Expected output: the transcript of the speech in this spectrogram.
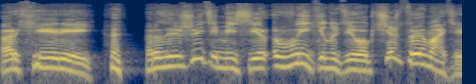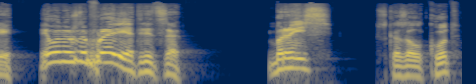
архиерей. разрешите, мессир, выкинуть его к чертовой матери? Ему нужно проветриться». «Брысь», — сказал кот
